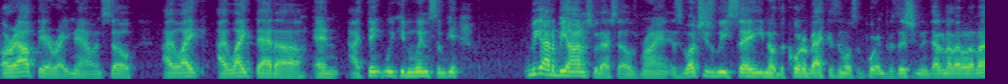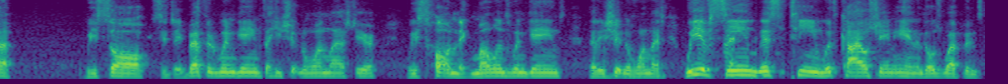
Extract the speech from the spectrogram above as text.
are out there right now, and so I like I like that. Uh, and I think we can win some games. We got to be honest with ourselves, Brian. As much as we say, you know, the quarterback is the most important position, and da da da da da. We saw CJ Beathard win games that he shouldn't have won last year. We saw Nick Mullens win games that he shouldn't have won last. We have seen this team with Kyle Shanahan and those weapons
